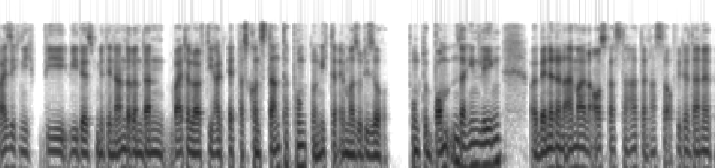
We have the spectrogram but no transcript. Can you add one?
weiß ich nicht, wie, wie das mit den anderen dann weiterläuft, die halt etwas konstanter punkten und nicht dann immer so diese Punkte Bomben dahinlegen, weil wenn er dann einmal einen Ausraster hat, dann hast du auch wieder deine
